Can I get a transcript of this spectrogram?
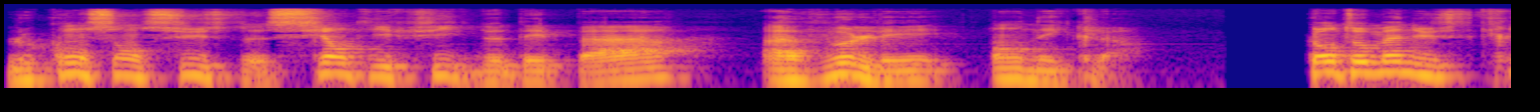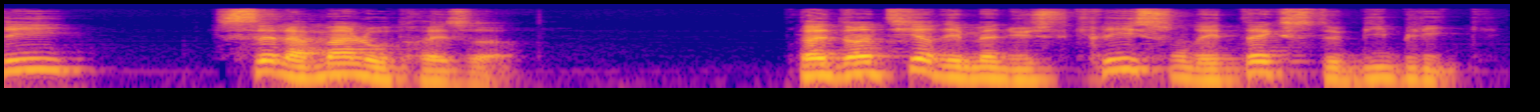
Le consensus scientifique de départ a volé en éclats. Quant aux manuscrits, c'est la malle au trésor. Près d'un tiers des manuscrits sont des textes bibliques,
